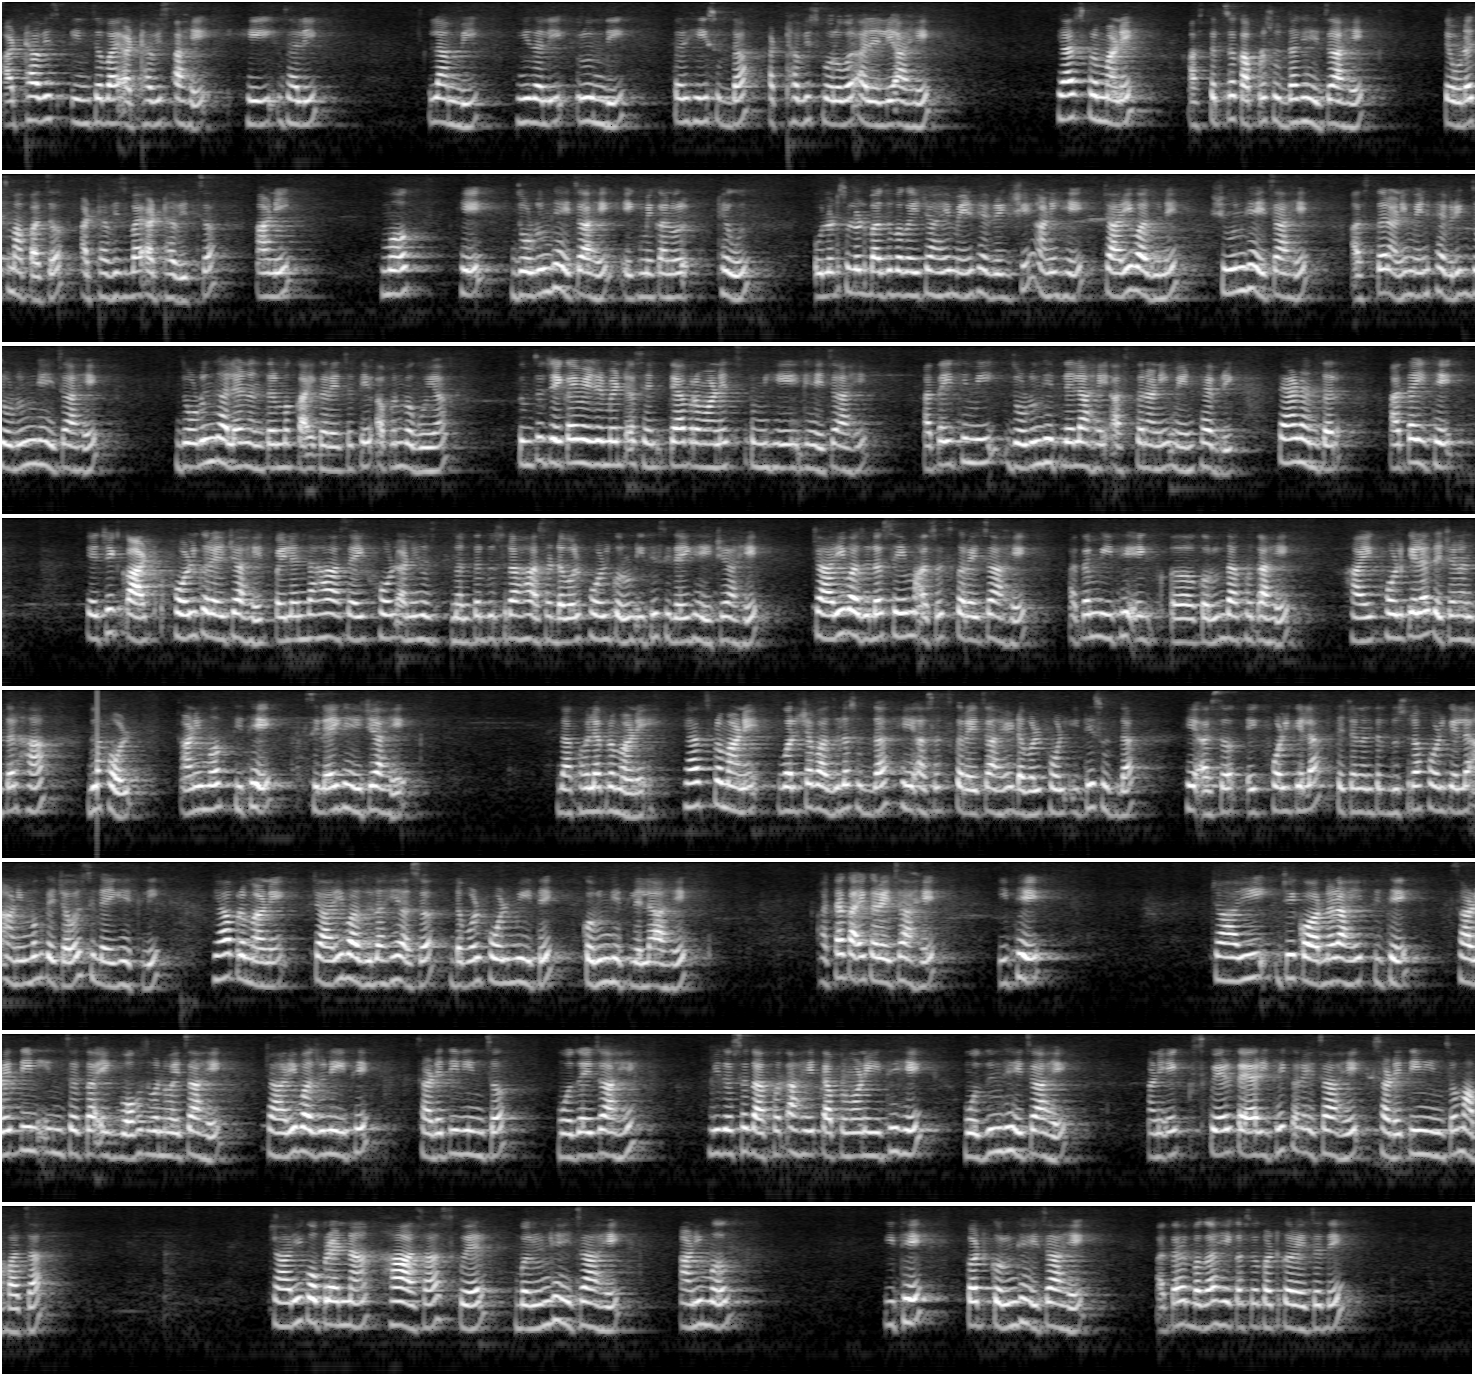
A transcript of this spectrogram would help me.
अठ्ठावीस इंच बाय अठ्ठावीस आहे. ही झाली लांबी ही झाली रुंदी. तर ही सुद्धा अठ्ठावीस बरोबर आलेली आहे. याचप्रमाणे अस्तरचं कापडसुद्धा घ्यायचं आहे. तेवढ्याच मापाचं अठ्ठावीस बाय अठ्ठावीसचं आणि मग हे जोडून घ्यायचं आहे एकमेकांवर ठेवून. उलटसुलट बाजू बघायची आहे मेन फॅब्रिकची आणि हे चारही बाजूने शिवून घ्यायचं आहे. अस्तर आणि मेन फॅब्रिक जोडून घ्यायचं आहे. जोडून झाल्यानंतर मग काय करायचं ते आपण बघूया. तुमचं जे काही मेजरमेंट असेल त्याप्रमाणेच तुम्ही हे घ्यायचं आहे. आता इथे मी जोडून घेतलेलं आहे अस्तर आणि मेन फॅब्रिक त्यानंतर आता इथे याचे काट फोल्ड करायचे आहेत. पहिल्यांदा हा असा एक फोल्ड आणि नंतर दुसरा हा असा डबल फोल्ड करून इथे सिलाई घ्यायची आहे. चारही बाजूला सेम असंच करायचं आहे. आता मी इथे एक करून दाखवत आहे. हा एक फोल्ड केला त्याच्यानंतर हा दुसरा फोल्ड आणि मग तिथे सिलाई घ्यायची आहे. दाखवल्याप्रमाणे. ह्याचप्रमाणे वरच्या बाजूलासुद्धा हे असंच करायचं आहे. डबल फोल्ड इथेसुद्धा हे असं एक फोल्ड केला त्याच्यानंतर दुसरा फोल्ड केला आणि मग त्याच्यावर सिलाई घेतली. ह्याप्रमाणे चारही बाजूला हे असं डबल फोल्ड मी इथे करून घेतलेलं आहे. आता काय करायचं आहे? इथे चारही जे कॉर्नर आहेत तिथे साडेतीन इंचचा एक बॉक्स बनवायचा आहे. चारही बाजूने इथे साडेतीन इंच मोजायचं आहे. मी जसं दाखवत आहे त्याप्रमाणे इथे हे मोजून घ्यायचं आहे. आणि एक स्क्वेअर तयार इथे करायचा आहे साडेतीन इंच मापाचा. चारही कोपऱ्यांना हा असा स्क्वेअर बनवून घ्यायचा आहे. आणि मग इथे कट करून घ्यायचं आहे. आता बघा हे कसं कट करायचं ते.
